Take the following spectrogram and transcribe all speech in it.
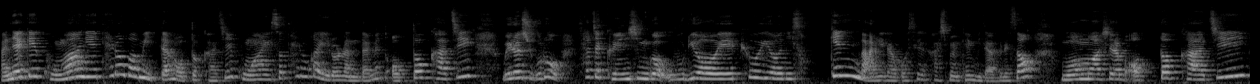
만약에 공항에 테러범이 있다면 어떡하지? 공항에서 테러가 일어난다면 어떡하지? 뭐 이런 식으로 살짝 근심과 우려의 표현이 섞 인 말이라고 생각하시면 됩니다. 그래서 무엇 무엇이라면 어떡하지?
